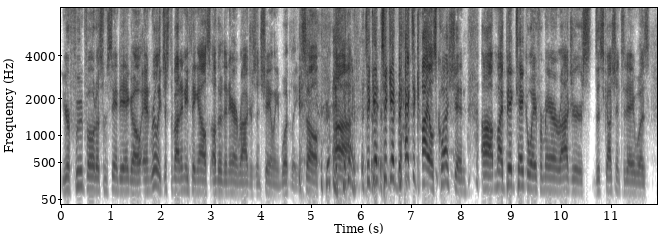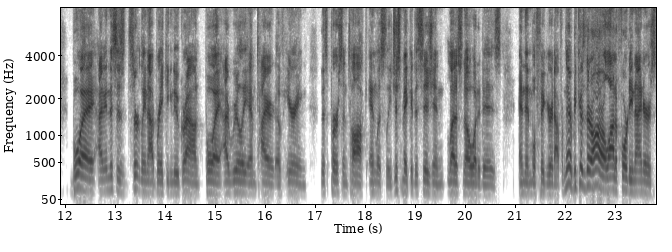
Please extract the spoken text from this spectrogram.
your food photos from San Diego and really just about anything else other than Aaron Rodgers and Shailene Woodley. So uh, to get to get back to Kyle's question, uh, my big takeaway from Aaron Rodgers' discussion today was, boy, I mean, this is certainly not breaking new ground. Boy, I really am tired of hearing this person talk endlessly. Just make a decision, let us know what it is, and then we'll figure it out from there because there are a lot of 49ers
